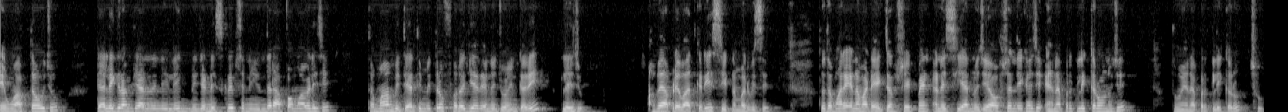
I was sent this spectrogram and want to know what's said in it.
એ હું આપતો હોઉં છું. ટેલિગ્રામ ચેનલની લિંક નીચે ડિસ્ક્રિપ્શનની અંદર આપવામાં આવેલી છે. તમામ વિદ્યાર્થી મિત્રો ફરજિયાત એને જોઈન કરી લેજો. હવે આપણે વાત કરીએ સીટ નંબર વિશે. તો તમારે એના માટે એક્ઝામ સ્ટેટમેન્ટ અને સીઆરનું જે ઓપ્શન દેખાય છે એના પર ક્લિક કરવાનું છે. તો હું એના પર ક્લિક કરું છું.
